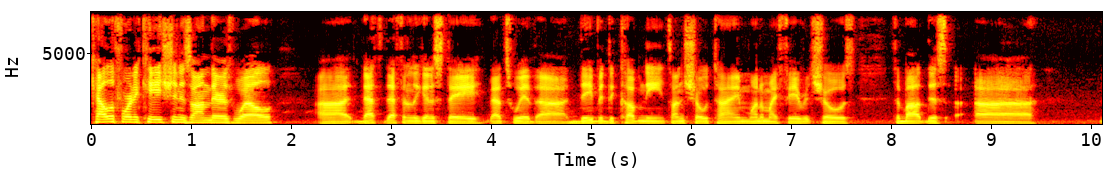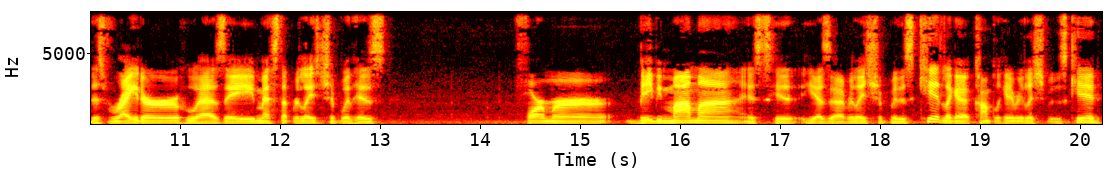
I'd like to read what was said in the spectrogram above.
Californication is on there as well. Uh, that's definitely going to stay. That's with uh, David Duchovny. It's on Showtime. One of my favorite shows. It's about this uh, this writer who has a messed up relationship with his former baby mama. Is he, has a relationship with his kid, like a complicated relationship with his kid.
